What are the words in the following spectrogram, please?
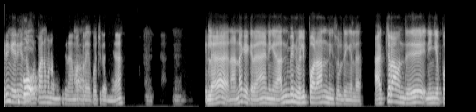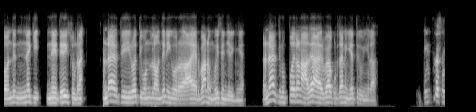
இருங்க இருங்க. இப்போ நான் ஒரு பயணம் பண்ண முடிச்சுக்கிறேன். மக்களை கோச்சுக்காதீங்க. இல்ல நான் என்ன கேக்குறேன்? நீங்க அன்பின் வெளிப்பாடான்னு நீங்க சொல்றீங்கல்ல. ஆக்சுவலா வந்து நீங்க இப்ப வந்து இன்னைக்கு இன்னைய தேதி சொல்றேன். ரெண்டாயிரத்தி இருபத்தி ஒண்ணுல வந்து நீங்க ஒரு ஆயிரம் ரூபாய் எனக்கு மொய் செஞ்சிருக்கீங்க. ரெண்டாயிரத்தி முப்பதுல நான் அதே ஆயிரம் ரூபாய் கொடுத்தா நீங்க ஏத்துக்குவீங்களா? இன்ஃபிளேஷன்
